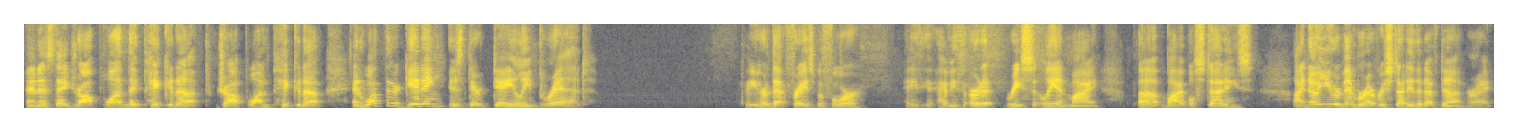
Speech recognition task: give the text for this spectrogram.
And as they drop one, they pick it up. Drop one, pick it up. And what they're getting is their daily bread. Have you heard that phrase before? Have you heard it recently in my uh, Bible studies? I know you remember every study that I've done, right?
